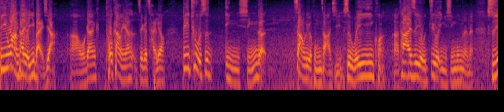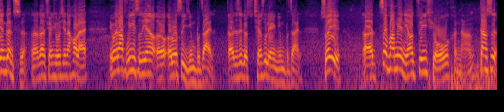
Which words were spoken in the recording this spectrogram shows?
，B one 它有一百架啊，我刚刚偷看了一下这个材料，B two 是隐形的战略轰炸机，是唯一一款啊，它还是有具有隐形功能的，时间更迟，呃，在全球现在后来，因为它服役时间俄俄罗斯已经不在了，而且这个前苏联已经不在了，所以。呃，这方面你要追求很难，但是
